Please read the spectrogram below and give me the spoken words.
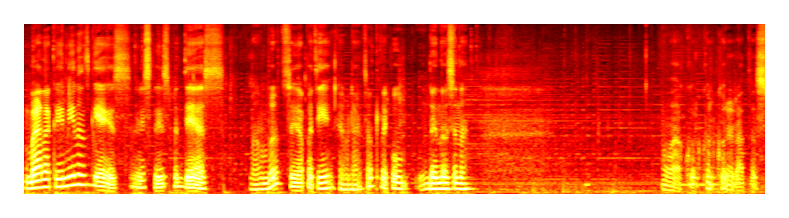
Mano kaimynas gėjus, viską jis padės. Man būt su juo patinka, ble, atlikau dainą seną. Va, kur, kur, kur yra tas?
